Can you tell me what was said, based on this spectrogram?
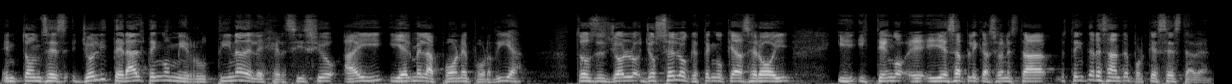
Entonces, yo literal tengo mi rutina del ejercicio ahí y él me la pone por día. Entonces, yo, lo, yo sé lo que tengo que hacer hoy y, tengo, eh, y esa aplicación está, está interesante porque es esta, vean.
